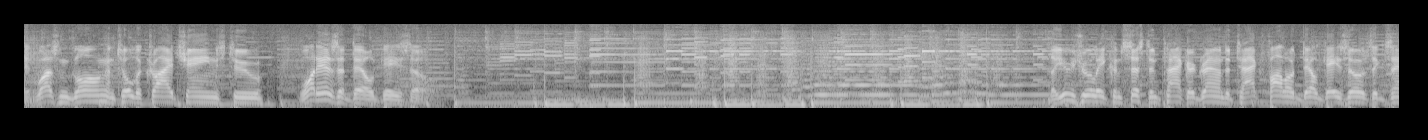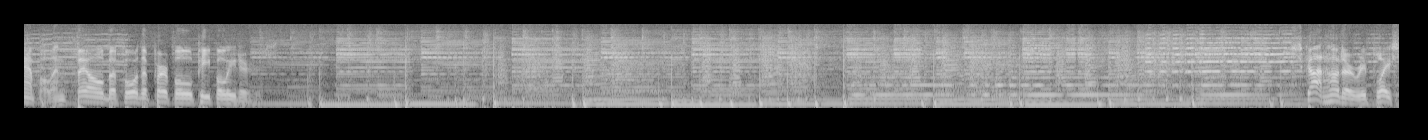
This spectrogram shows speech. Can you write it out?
It wasn't long until the cry changed to, what is a Del Gaizo? The usually consistent Packer ground attack followed Del Gaizo's example and fell before the purple people eaters. Scott Hunter replaced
